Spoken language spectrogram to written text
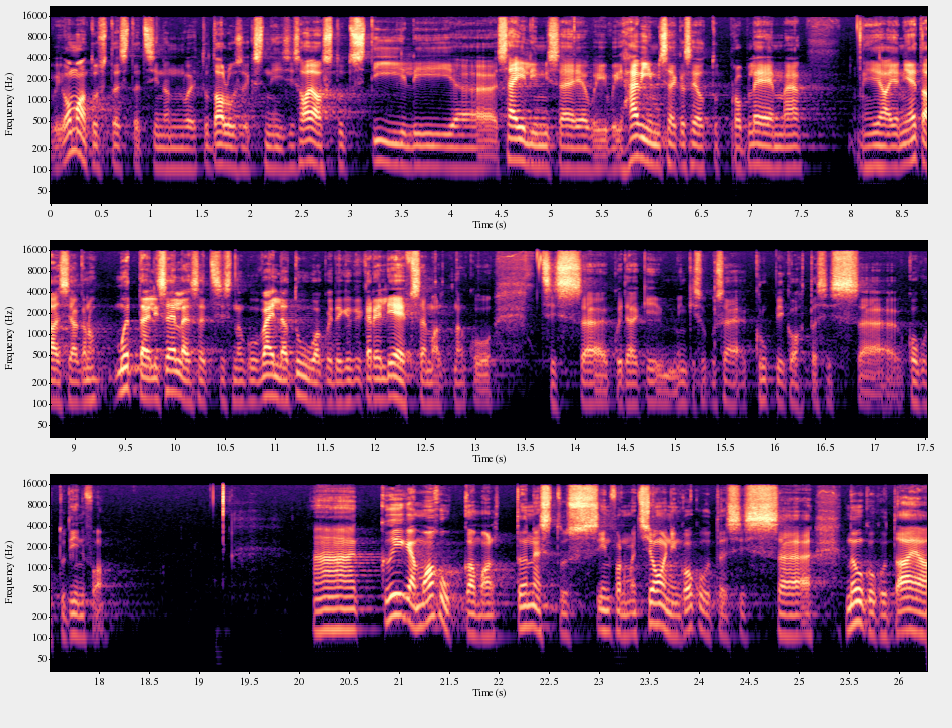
või omadustest, et siin on võetud aluseks nii siis ajastut, stiili, äh, säilimise ja või, või hävimisega seotud probleeme ja, ja nii edasi, aga noh, mõte oli selles, et siis nagu välja tuua kuidagi kõige reljeefsemalt nagu siis äh, kuidagi mingisuguse grupi kohta siis äh, kogutud info kõige mahukamalt õnnestus informatsiooni koguda siis äh, Nõukogude aja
